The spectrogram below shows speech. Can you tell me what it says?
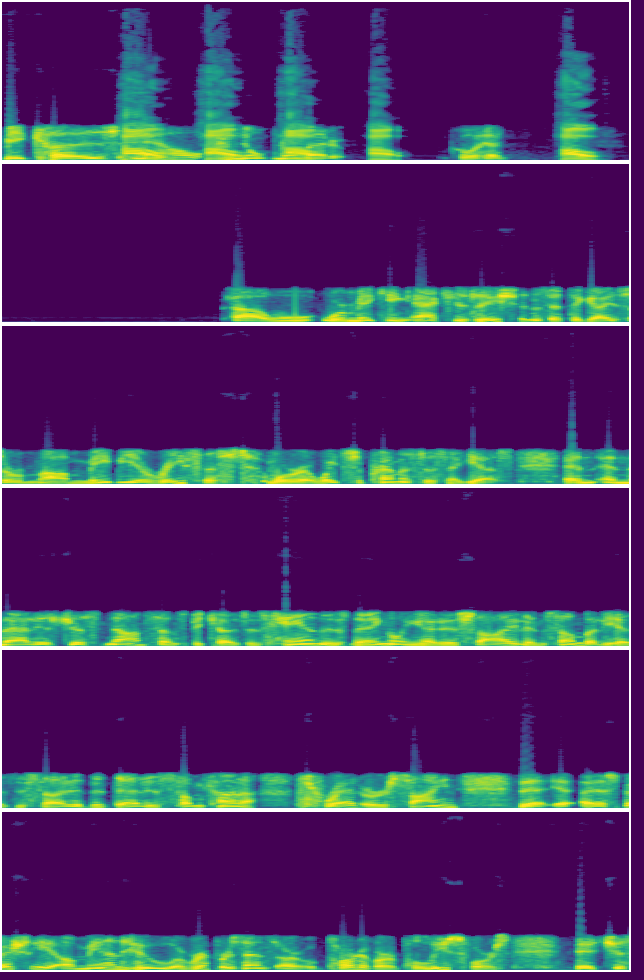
Because how? now, how? no, no how? matter. How? Go ahead. How? Uh, were making accusations that the guys are um, maybe a racist or a white supremacist, I guess, and and that is just nonsense because his hand is dangling at his side, and somebody has decided that that is some kind of threat or sign that, especially a man who represents our part of our police force, it's just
